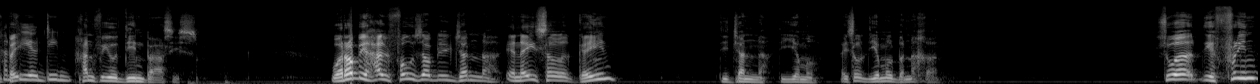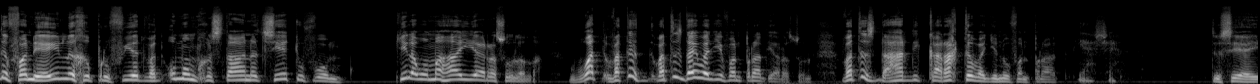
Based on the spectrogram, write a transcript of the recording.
gaan vir jou dien. gaan vir jou dien basies. Wa rabiha al fawza bil janna en hy sal gain die janna die hemel hy sal die hemel binne gaan. So die vriende van die heilige profeet wat om hom gestaan het sê toe vir hom kila wa mahaya rasulullah wat wat is, wat is daai wat jy van praat ja rasul? Wat is daardie karakter wat jy nou van praat? Ja Sheikh Toe sê hy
